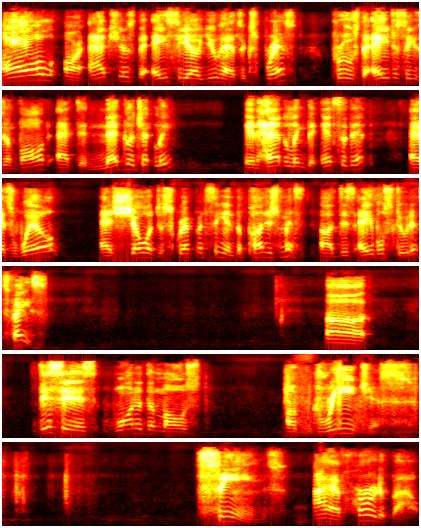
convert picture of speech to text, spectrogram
All our actions the ACLU has expressed proves the agencies involved acted negligently in handling the incident, as well as show a discrepancy in the punishments uh, disabled students face. Uh, this is one of the most egregious scenes I have heard about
